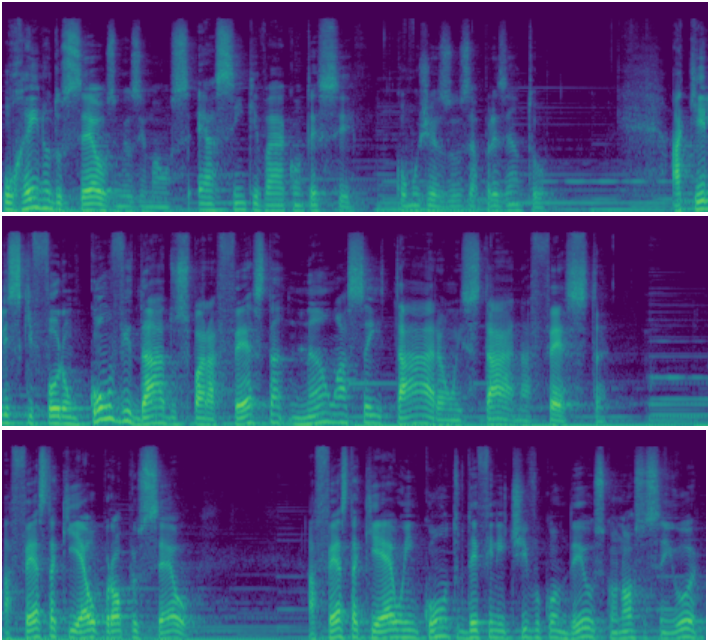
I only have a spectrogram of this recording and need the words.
O reino dos céus, meus irmãos, é assim que vai acontecer, como Jesus apresentou. Aqueles que foram convidados para a festa não aceitaram estar na festa. A festa que é o próprio céu, a festa que é o encontro definitivo com Deus, com nosso Senhor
